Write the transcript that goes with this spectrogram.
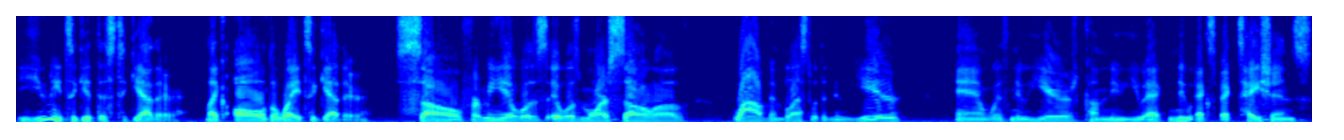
you need to get this together, like all the way together. So for me, it was it was more so of, wow, I've been blessed with a new year, and with new years come new you new expectations,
